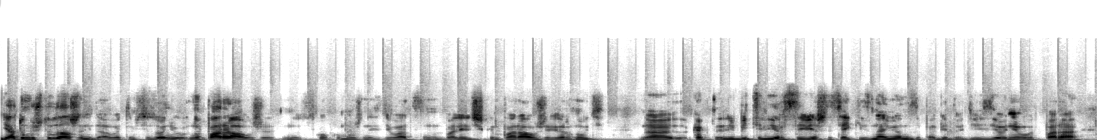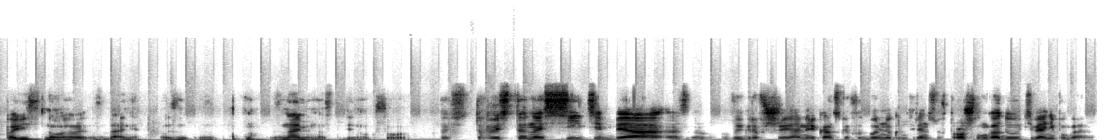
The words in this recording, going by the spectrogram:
Я думаю, что должны, да, в этом сезоне. Ну, пора уже. Ну, сколько можно издеваться над болельщиками, пора уже вернуть как-то любители Ирсы вешать всякие знамена за победу в дивизионе. Вот пора повесить новое здание, ну, знамя на стадионе Луксова. То есть, то есть Теннесси тебя, э, выигравшие американскую футбольную конференцию в прошлом году, тебя не пугают?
